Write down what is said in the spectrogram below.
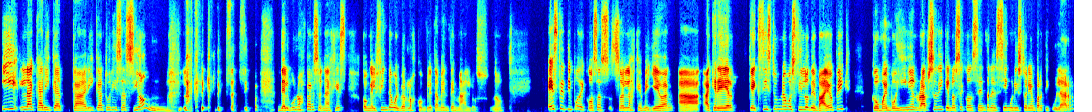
Y la caricaturización, la caricaturización de algunos personajes con el fin de volverlos completamente malos, ¿no? Este tipo de cosas son las que me llevan a, a creer que existe un nuevo estilo de biopic, como en Bohemian Rhapsody, que no se concentra en sí en una historia en particular,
